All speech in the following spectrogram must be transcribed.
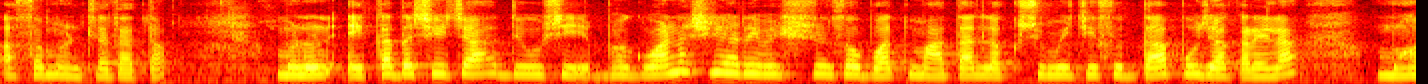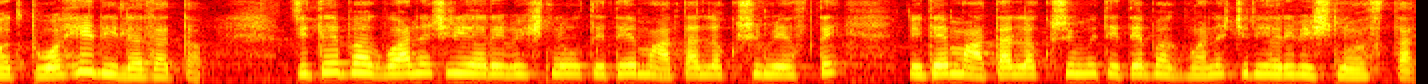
असं म्हटलं जातं. म्हणून एकादशीच्या दिवशी भगवान श्रीहरी विष्णूसोबत माता लक्ष्मीची सुद्धा पूजा करायला महत्त्व हे दिलं जातं. जिथे भगवान श्रीहरी विष्णू तिथे माता लक्ष्मी असते. जिथे माता लक्ष्मी तिथे भगवान श्रीहरी विष्णू असतात.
